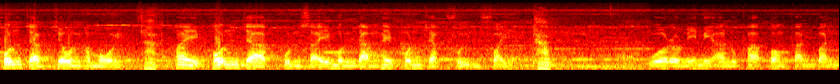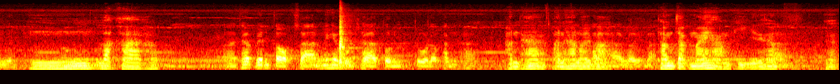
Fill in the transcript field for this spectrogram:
พ้นจากโจรขโมยครับ ให้พ้นจากคุณใสยมนต์ดำให้พ้นจากฟืนไฟครับวัวเหล่านี้มีอนุภาพป้องกันบ้านเรือนอืมราคาครับอ่าถ้าเป็นตอกสารนี่ให้บูชาตนตัวละพันห้า พันห้าพันห้าร้อยบาท1,500บาททำจากไม้หามผีนะครับอ่า ฮะ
